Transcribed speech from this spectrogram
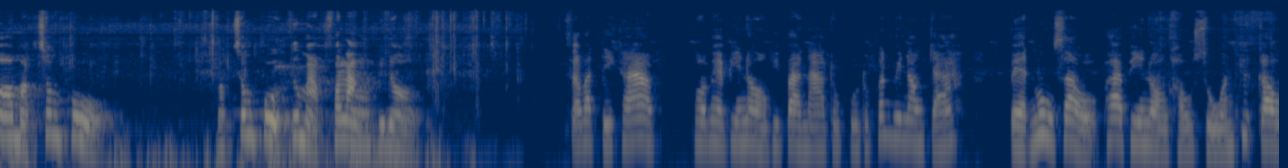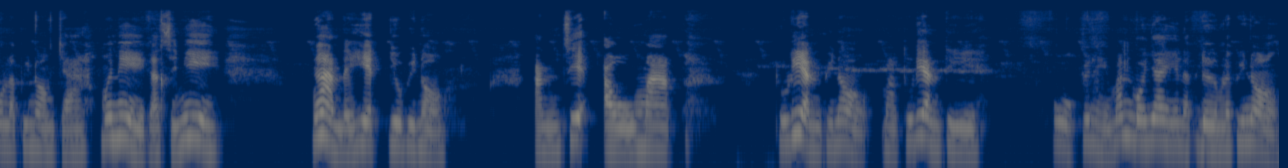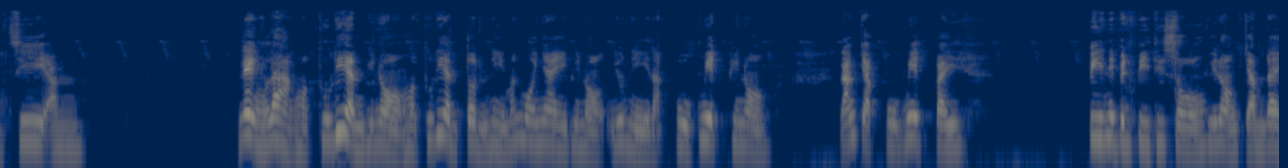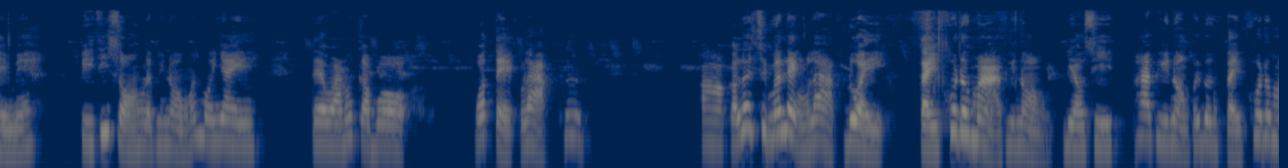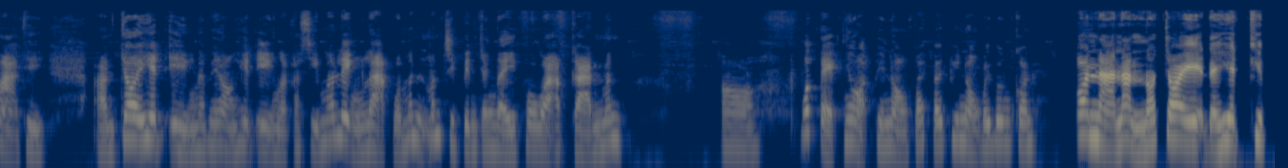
ห่อหมักชมพูหมักชมพูคือหมักฝรั่งพี่น้อง สวัสดีค่ะพ่อแม่พี่น้องพี่ป้านาทุกผู้ทุกคนพี่น้องจ้าแปดโมงเช้าพาพี่น้องเขาสวนคือเก่าละพี่น้องจ้าเมื่อนี้ก็สิมีงานได้เฮ็ดอยู่พี่น้อง อันสิเอาหมากทุเรียนพี่น้องหมากทุเรียนทีปลูกอยู่นี่มันบ่ใหญ่แบบเดิมแล้วพี่น้องสิอัน เล่งล่างหมักทุเรียนพี่น้องหมักทุเรียนต้นนี่มันบ่ใหญ่พี่น้องอยู่นี่ล่ะปลูกมิดพี่น้อง หลังจากปลูกมิดไป ปีนี้เป็นปีที่สองพี่น้องจำได้ไหมปีที่สองเลยพี่น้องมันบ่ใหญ่แต่ว่ามันก็บ่บ่าแตกรากคืออ่าก็เลยสิมาแหล่งรากด้วยไตโคโดมาพี่น้อง เดี๋ยวสิพาพี่น้องไปเบิ่งไตโคโดมาที่อ่านจ้อยเฮ็ดเองนะพี่น้องเฮ็ดเองล่ะค่ะสิมาแหล่งรากว่ามันมันสิเป็นจังไดเพราะว่าอาการมัน อ่าบ่แตกยอดพี่น้องไปไปพี่น้องไปเบิ่งก่อนก่อนหน้านั้นเนาะจ้อยได้เฮ็ดคลิป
